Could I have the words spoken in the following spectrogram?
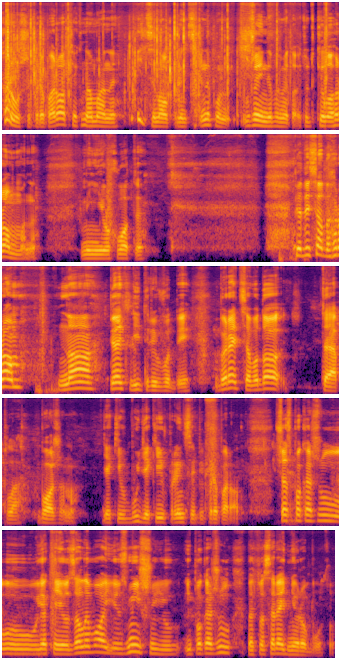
Хороший препарат, як на мене. І ціна, в принципі, не пам'ятаю. Вже і не пам'ятаю. Тут кілограм мене. Мені його хватить. 50 грам на 5 літрів води. Береться вода тепла, бажано, як і в будь-який в принципі препарат. Зараз покажу, як я його заливаю, змішую і покажу безпосередню роботу.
